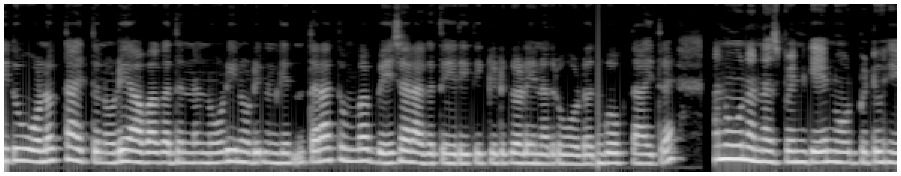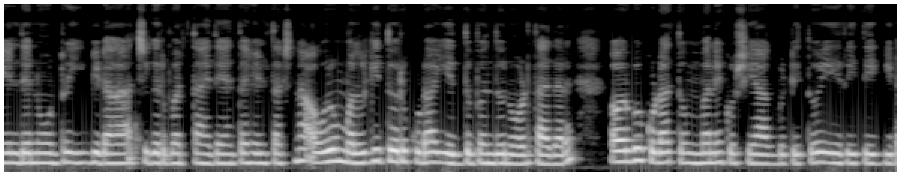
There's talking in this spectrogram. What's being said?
ಇದು ಒಣಗ್ತಾ ಇತ್ತು ನೋಡಿ, ಆವಾಗ ಅದನ್ನು ನೋಡಿ ನೋಡಿ ನನಗೆ ಒಂಥರ ತುಂಬ ಬೇಜಾರಾಗುತ್ತೆ ಈ ರೀತಿ ಗಿಡಗಳೇನಾದರೂ ಹೋಗ್ತಾ ಇದ್ದರೆ ನಾನು ನನ್ನ ಹಸ್ಬೆಂಡ್ಗೆ ನೋಡಿಬಿಟ್ಟು ಹೇಳಿದೆ, ನೋಡ್ರಿ ಗಿಡ ಚಿಗುರು ಬರ್ತಾ ಇದೆ ಅಂತ ಹೇಳಿದ ತಕ್ಷಣ ಅವರು ಮಲಗಿದ್ದವರು ಕೂಡ ಎದ್ದು ಬಂದು ನೋಡ್ತಾ ಇದ್ದಾರೆ. ಅವ್ರಿಗೂ ಕೂಡ ತುಂಬಾ ಖುಷಿ ಆಗಿಬಿಟ್ಟಿತ್ತು ಈ ರೀತಿ ಗಿಡ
